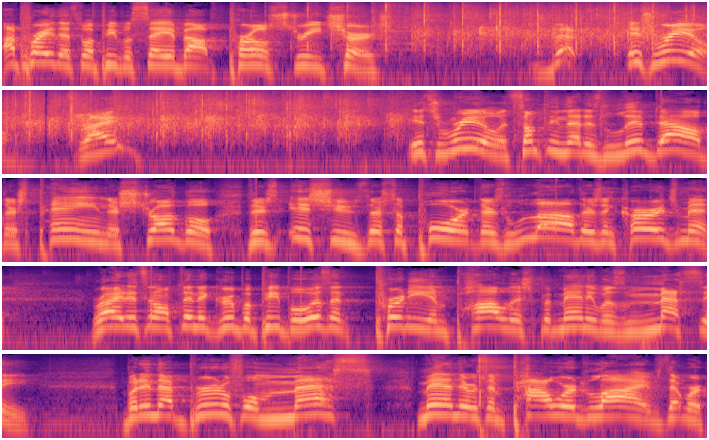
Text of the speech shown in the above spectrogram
I pray that's what people say about Pearl Street Church. It's real, right? It's real. It's something that is lived out. There's pain, there's struggle, there's issues, there's support, there's love, there's encouragement, right? It's an authentic group of people. It wasn't pretty and polished, but man, it was messy. But in that beautiful mess, man, there was empowered lives that were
